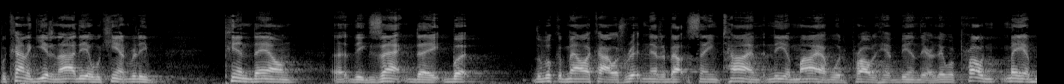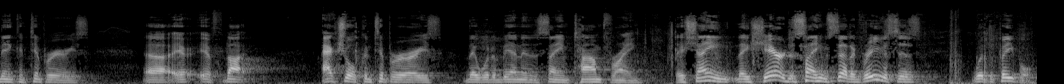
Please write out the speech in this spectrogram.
we kind of get an idea. We can't really pin down uh, the exact date, but the book of Malachi was written at about the same time that Nehemiah would probably have been there. They would probably may have been contemporaries, uh, if not actual contemporaries, they would have been in the same time frame. They, shame, they shared the same set of grievances with the people.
